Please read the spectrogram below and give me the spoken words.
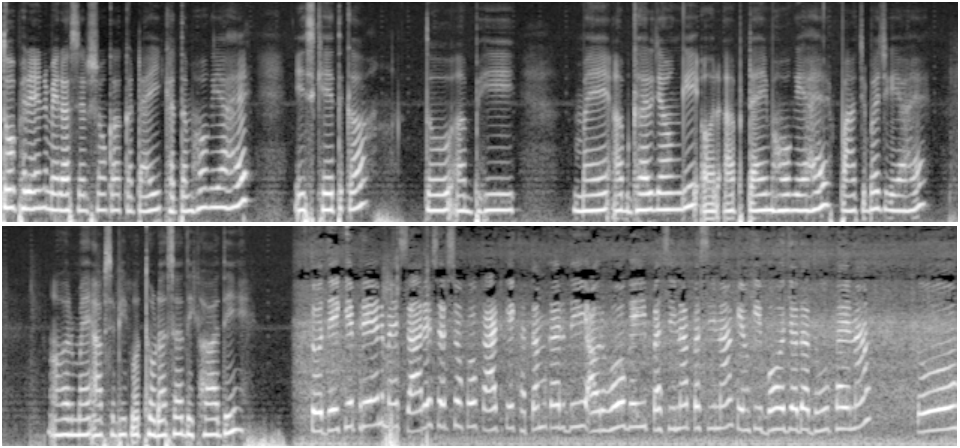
तो फ्रेंड, मेरा सरसों का कटाई ख़त्म हो गया है इस खेत का। तो अभी मैं अब घर जाऊँगी और अब टाइम हो गया है, पाँच बज गया है। और मैं आप सभी को थोड़ा सा दिखा दी। तो देखिए फ्रेंड, मैं सारे सरसों को काट के ख़त्म कर दी और हो गई पसीना पसीना, क्योंकि बहुत ज़्यादा धूप है ना। तो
